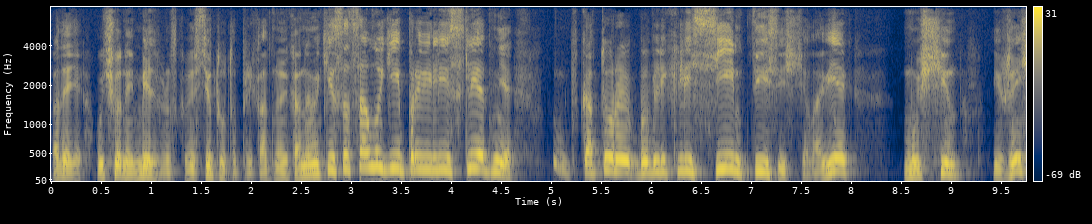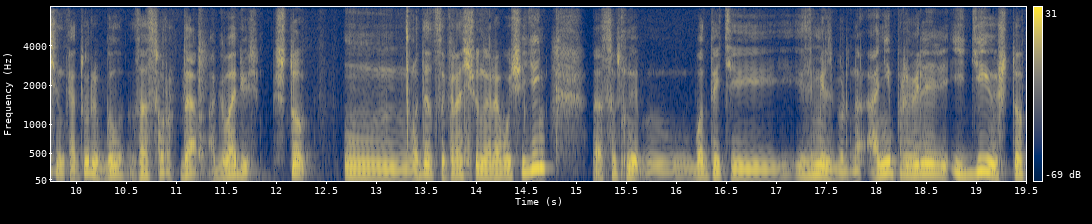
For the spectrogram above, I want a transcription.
вот эти ученые Мельбурнского института прикладной экономики и социологии провели исследование, в которое вовлекли 7 тысяч человек, мужчин и женщин, который был за 40. Да, оговорюсь, что вот этот сокращенный рабочий день, э, собственно, вот эти из Мельбурна, они провели идею, что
